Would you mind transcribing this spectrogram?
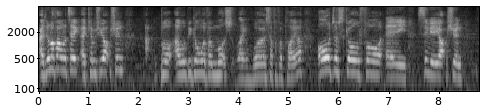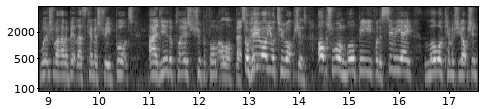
I don't know if I want to take a chemistry option, uh, but I will be going with a much like worse off of a player, or just go for a Serie option, which will have a bit less chemistry, but Ideally, the players should perform a lot better. So here are your two options. Option one will be for the Serie A lower chemistry option.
